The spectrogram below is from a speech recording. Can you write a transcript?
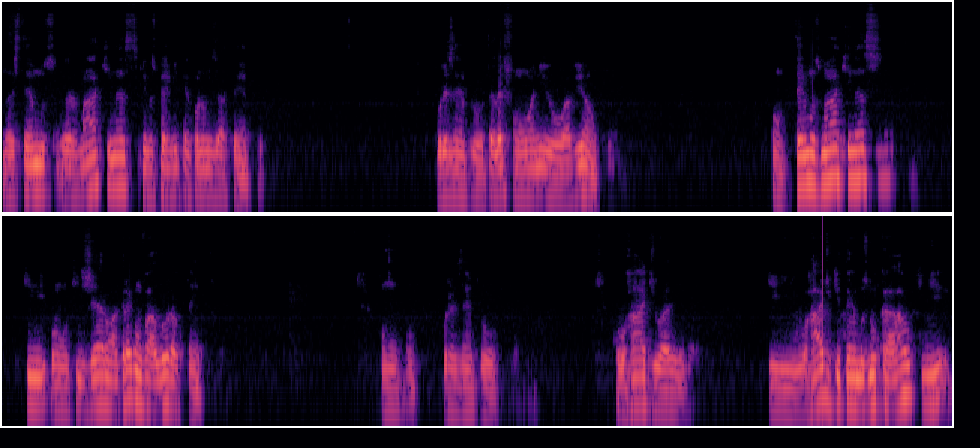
Nós temos uh, máquinas que nos permitem economizar tempo. Por exemplo, o telefone ou o avião. Bom, temos máquinas que, bom, que geram, agregam valor ao tempo. Como, por exemplo, o rádio aí, que o rádio que temos no carro, que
